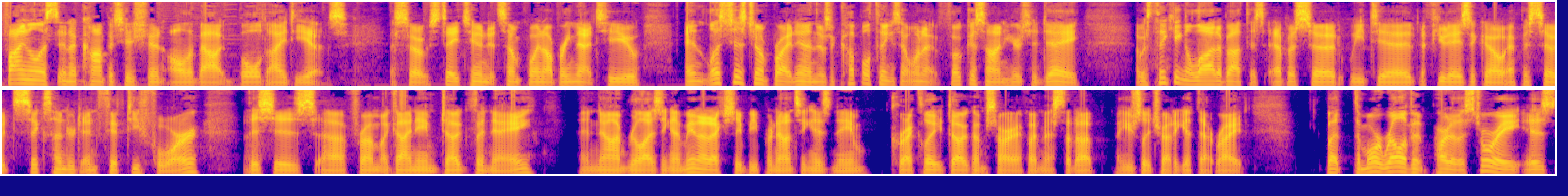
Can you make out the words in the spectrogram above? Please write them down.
finalists in a competition all about bold ideas. So stay tuned. At some point, I'll bring that to you. And let's just jump right in. There's a couple things I want to focus on here today. I was thinking a lot about this episode we did a few days ago, episode 654. This is uh, from a guy named Doug Vannet. And now I'm realizing I may not actually be pronouncing his name correctly. Doug, I'm sorry if I messed that up. I usually try to get that right. But the more relevant part of the story is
